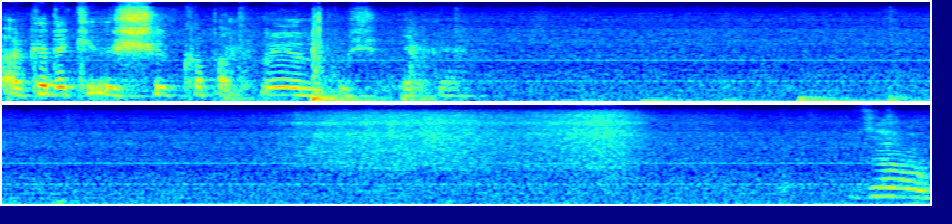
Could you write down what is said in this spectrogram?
Arkadaki ışığı kapatmayı unutmuşum. Bekle. Tamam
